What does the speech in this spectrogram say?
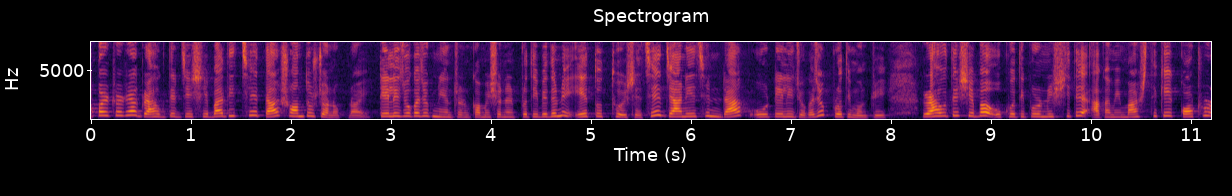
অপারেটররা গ্রাহকদের যে সেবা দিচ্ছে তা সন্তোষজনক নয়। টেলিযোগাযোগ নিয়ন্ত্রণ কমিশনের প্রতিবেদনে এ তথ্য এসেছে, জানিয়েছেন ডাক ও টেলিযোগাযোগ প্রতিমন্ত্রী। গ্রাহকদের সেবা ও ক্ষতিপূরণ নিশ্চিতে আগামী মাস থেকে কঠোর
